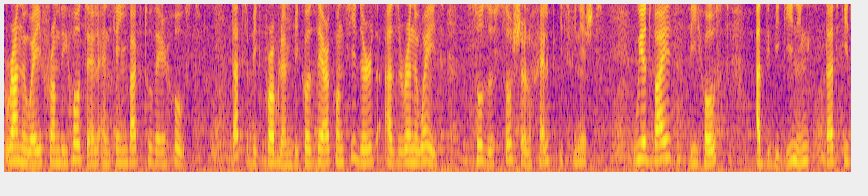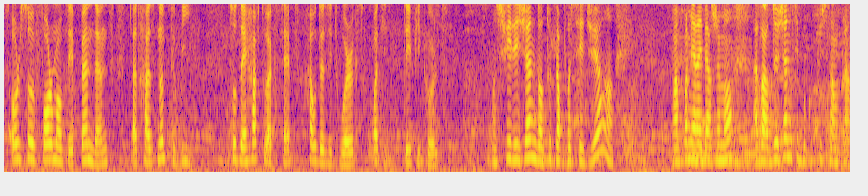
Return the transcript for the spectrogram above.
ran away from the hotel and came back to their host. That's a big problem because they are considered as runaways, so the social help is finished. We advise the host at the beginning that it's also a form of dependence that has not to be. So they have to accept how does it work, what is difficult. On suit les jeunes dans toutes leurs procédures Un premier hébergement, avoir deux jeunes, c'est beaucoup plus simple. hein.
